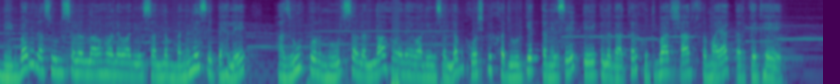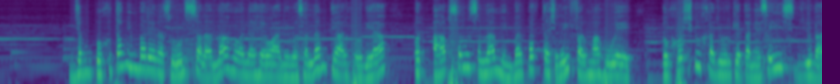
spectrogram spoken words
मिंबर रसूल सल्लल्लाहु अलैहि वसल्लम बनने से पहले हजूर पर नूर सल्लल्लाहु अलैहि वसल्लम खुश्क खजूर के तने से टेक लगाकर खुतबा शाद फरमाया करते थे। जब पुख्ता मिंबर रसूल सल्लल्लाहु अलैहि वसल्लम तैयार हो गया और आप सल्लल्लाहु मिंबर पर तशरीफ़ फरमा हुए तो खुश्क खजूर के तने से इस जुदा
